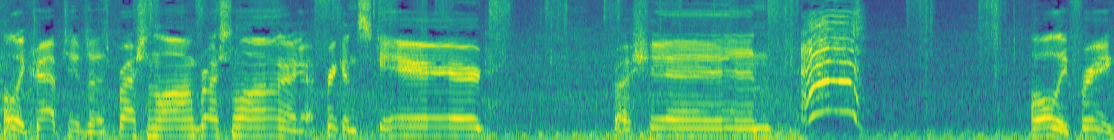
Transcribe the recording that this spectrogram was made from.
Holy crap, tubes. I was brushing along, brushing along. I got freaking scared. Brushing. Ah! Holy frig.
